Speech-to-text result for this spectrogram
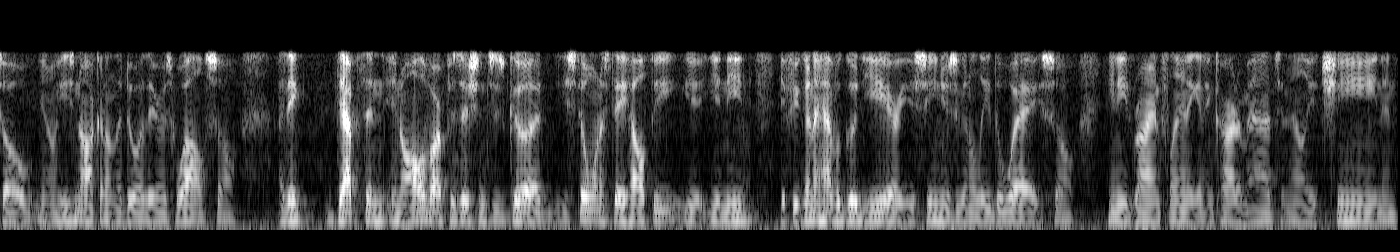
so you know he's knocking on the door there as well. So I think depth in, in all of our positions is good. You still want to stay healthy. You, you need if you're going to have a good year, your seniors are going to lead the way. So you need Ryan Flanagan and Carter Madsen and Elliot Sheen and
